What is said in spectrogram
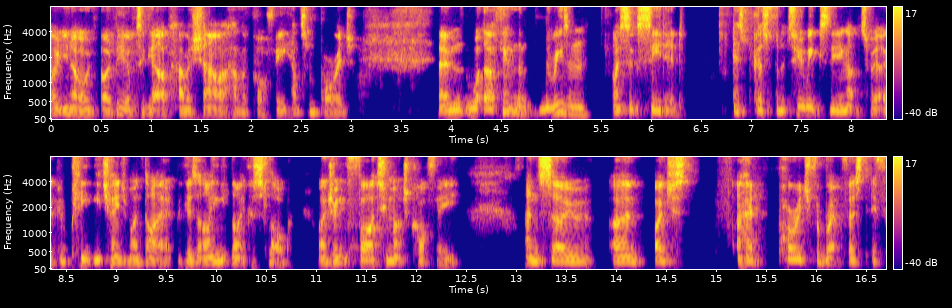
You know, I'd be able to get up, have a shower, have a coffee, have some porridge. And um, I think the, the reason I succeeded is because for the two weeks leading up to it, I completely changed my diet because I eat like a slob. I drink far too much coffee, and so um, I just I had porridge for breakfast if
